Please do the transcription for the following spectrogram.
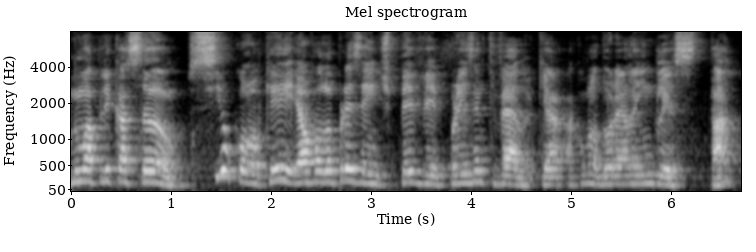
numa aplicação. Se eu coloquei, é o valor presente, PV, Present Value, que a acumuladora ela é em inglês, tá?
